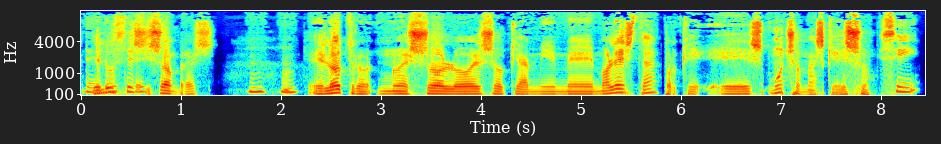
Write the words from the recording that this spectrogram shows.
de, luces y sombras. El otro no es solo eso que a mí me molesta, porque es mucho más que eso. Sí,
